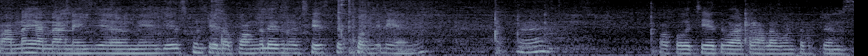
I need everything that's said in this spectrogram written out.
మా అన్నయ్య అన్నా నేను మేము చేసుకుంటే ఇలా పొంగలేదు నువ్వు చేస్తే పొంగినాయి అని. ఒక చేతి వాటం అలా ఉంటుంది ఫ్రెండ్స్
